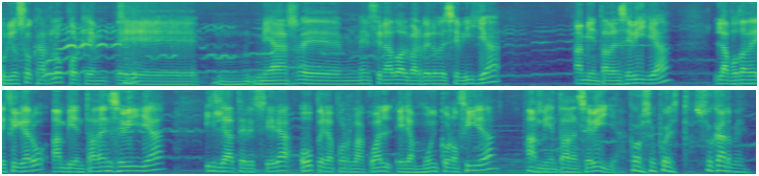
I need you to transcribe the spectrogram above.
Curioso, Carlos, porque eh, me has eh, mencionado al Barbero de Sevilla, ambientada en Sevilla, La Boda de Fígaro, ambientada en Sevilla, y la tercera ópera por la cual era muy conocida, ambientada en Sevilla. Por supuesto, su Carmen.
